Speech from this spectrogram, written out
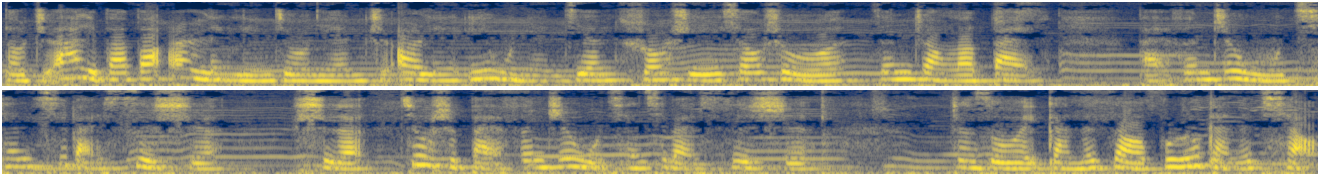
导致阿里巴巴2009年至2015年间双十一销售额增长了百百分之五千七百四十。是的，就是百分之五千七百四十。正所谓赶得早不如赶得巧，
